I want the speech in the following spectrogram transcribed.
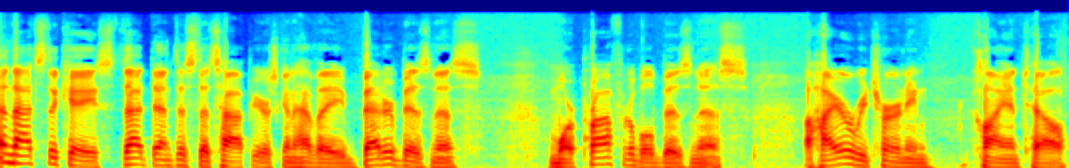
and that's the case, that dentist that's happier is going to have a better business, more profitable business, a higher returning clientele,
